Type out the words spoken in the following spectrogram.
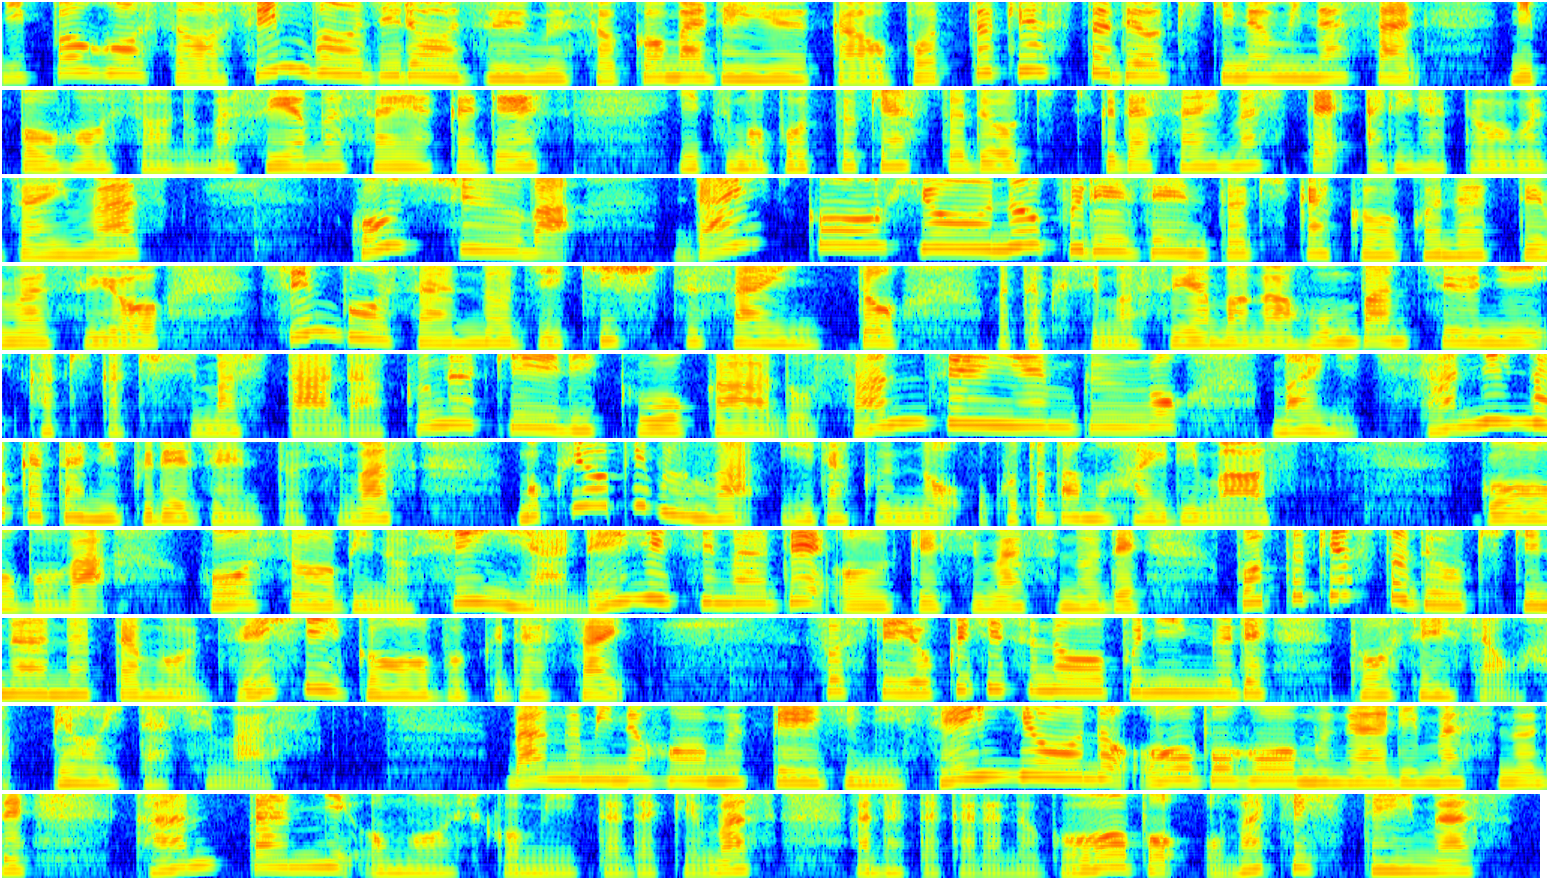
ニッポン放送辛坊治郎ズームそこまで言うかをポッドキャストでお聞きの皆さん、ニッポン放送の増山さやかです。いつもポッドキャストでお聞きくださいましてありがとうございます。今週は大好評のプレゼント企画を行ってますよ。辛坊さんの直筆サインと、私、増山が本番中に書き書きしました落書き入りクオカード3000円分を毎日3人の方にプレゼントします。木曜日分は飯田くんのお言葉も入ります。ご応募は放送日の深夜0時までお受けしますので、ポッドキャストでお聞きのあなたもぜひご応募ください。そして翌日のオープニングで当選者を発表いたします。番組のホームページに専用の応募フォームがありますので、簡単にお申し込みいただけます。あなたからのご応募お待ちしています。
